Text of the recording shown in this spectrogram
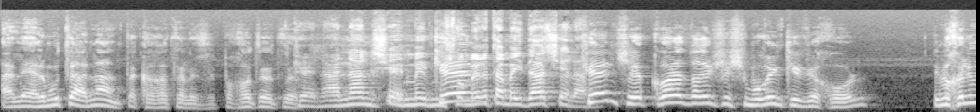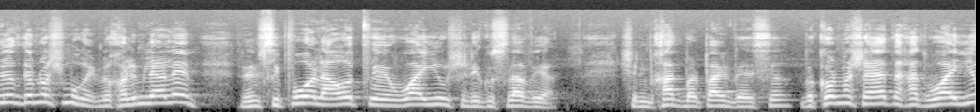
על היעלמות הענן, אתה קראת לזה, פחות או יותר. כן, הענן ששומר כן. את המידע שלנו. כן, שכל הדברים ששמורים כביכול, הם יכולים להיות גם לא שמורים, הם יכולים להיעלם. והם סיפרו על האות אה, YU של יוגוסלביה, שנמחק ב-2010, וכל מה שהיה תחת YU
